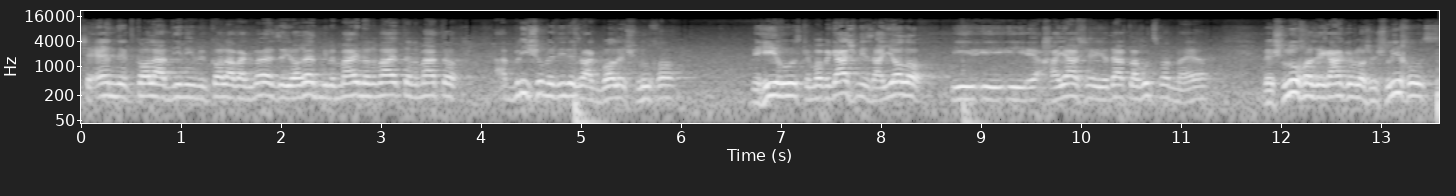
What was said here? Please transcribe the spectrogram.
שאין את כל הדינים וכל ההגבולס, זה יורד מלמיילו למטה למטה, בלי שום נדידס והגבולס, שלוחו, מהירוס, כמו בגשמיס, היולו היא, היא, היא חיה שיודעת לרוץ מאוד מהר, ושלוחו זה גם כמו של שליחוס,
